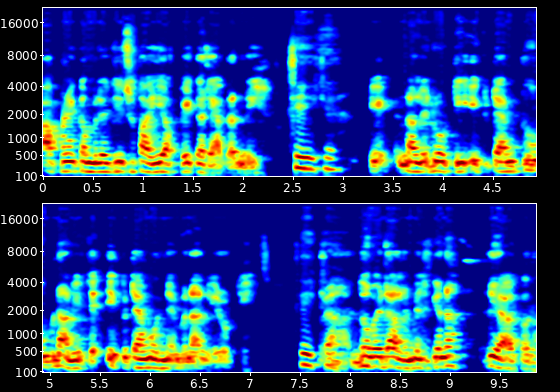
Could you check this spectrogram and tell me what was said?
ਆਪਣੇ ਕਮਰੇ ਦੀ ਸਫ਼ਾਈ ਆਪੇ ਕਰਿਆ ਕਰਨੀ। ਠੀਕ ਹੈ। ਤੇ ਨਾਲੇ ਰੋਟੀ ਇੱਕ ਟਾਈਮ ਤੂੰ ਬਣਾਣੀ ਤੇ ਇੱਕ ਟਾਈਮ ਉਹਨੇ ਬਣਾਣੀ ਰੋਟੀ। ਠੀਕ ਹੈ। ਹਾਂ, ਦੋਵੇਂ ਰਲ ਮਿਲ ਕੇ ਨਾ ਲਿਆ ਕਰੋ।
